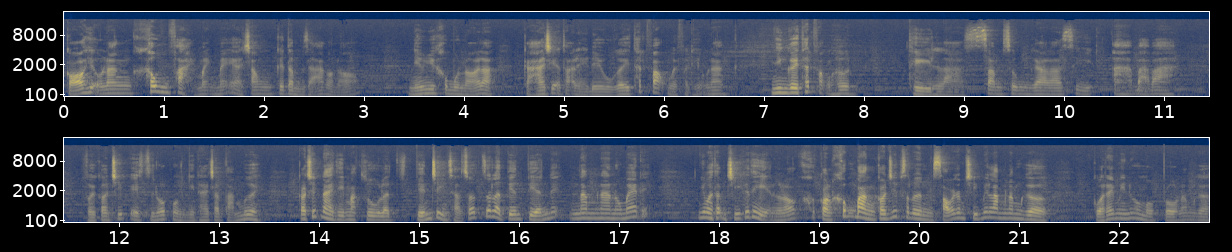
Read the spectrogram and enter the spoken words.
có hiệu năng không phải mạnh mẽ ở trong cái tầm giá của nó. Nếu như không muốn nói là cả hai chiếc điện thoại này đều gây thất vọng về phần hiệu năng nhưng gây thất vọng hơn thì là Samsung Galaxy A33 với con chip Exynos 1280 con chip này thì mặc dù là tiến trình sản xuất rất là tiên tiến đấy 5 nanomet đấy, nhưng mà thậm chí có thể hiện nó còn không bằng con chip Snapdragon 695 5G của Redmi Note 1 Pro 5G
